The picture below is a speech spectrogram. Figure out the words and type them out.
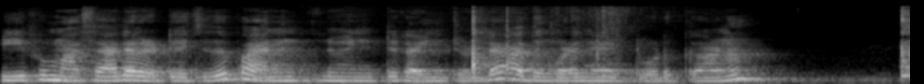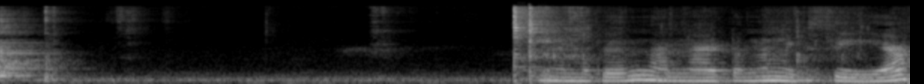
ബീഫ് മസാല വെട്ടി വെച്ചത് പതിനഞ്ച് മിനിറ്റ് കഴിഞ്ഞിട്ടുണ്ട്. അതും കൂടെ ഞാൻ ഇട്ട് കൊടുക്കുകയാണ്. നമുക്കിത് നന്നായിട്ടൊന്ന് മിക്സ് ചെയ്യാം.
